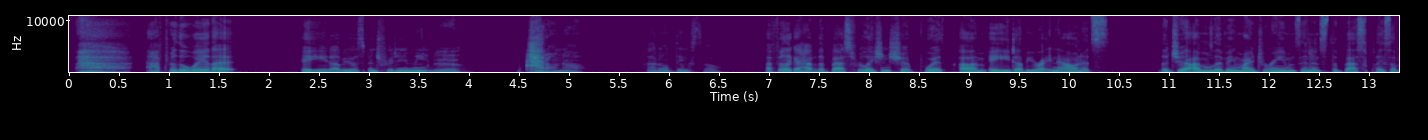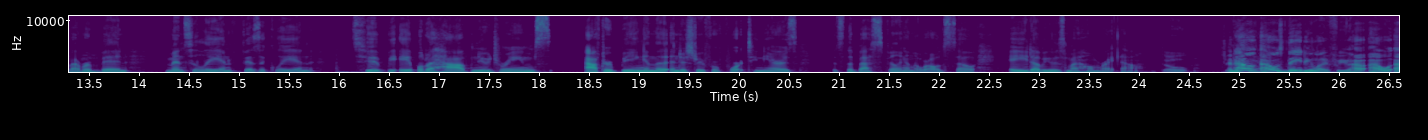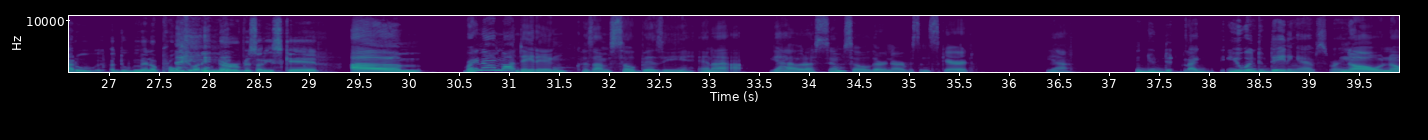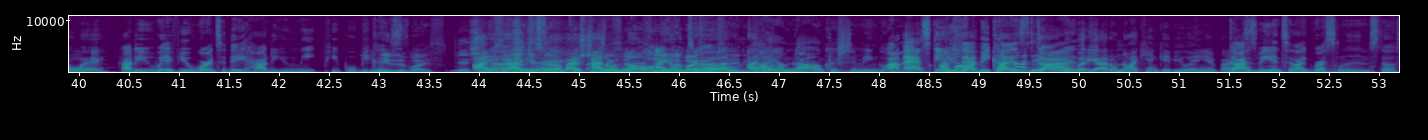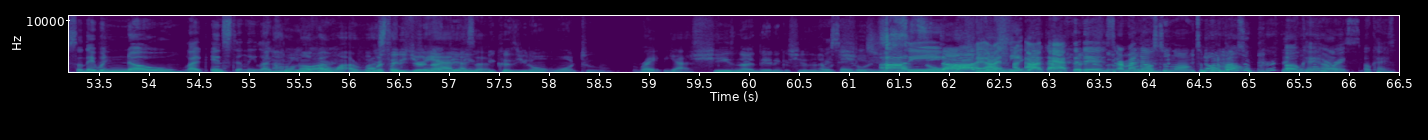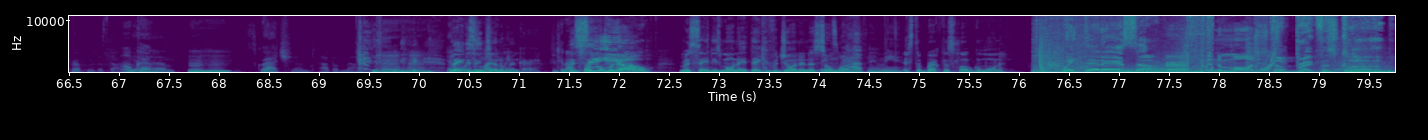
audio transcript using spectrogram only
After the way that AEW has been treating me, Yeah, I don't know. I don't think so. I feel like I have the best relationship with um, AEW right now, and it's legit. I'm living my dreams, and it's the best place I've ever been mentally and physically. And to be able to have new dreams after being in the industry for 14 years, it's the best feeling in the world. So AEW is my home right now. dope. And how how is dating life for you? How how, how do do men approach you? Are they nervous? Are they scared? Um, right now I'm not dating because I'm so busy, and I yeah, I would assume so. They're nervous and scared. Yeah. You do, like you wouldn't do dating apps, right? No, no way. How do you? but If you were to date, how do you meet people? She Because needs advice. Yeah, she, I, Yeah, yeah, I she need just got on advice. Christian I don't know. She I don't advice, do- I, I don't, am not on Christian Mingle. I'm asking I'm you not- that I'm because not dating guys, anybody. I don't know. I can't give you any advice. guys be into like wrestling and stuff, so they would know like instantly like and I who don't you know if are. I want a Well, Mercedes, you're not fan as dating a, because you don't want to. Right. Yes. She's not dating because she doesn't have Mercedes, a choice. you Ah, see no why. I need I I, after this. Are my nails too long to no, put them those out? are perfect. Okay, all right, okay. It's perfect. Just gotta Okay. him, Mm-hmm. scratch him, tap him out. Mm-hmm. Ladies and gentlemen, moneymaker. Can I the choke 'em with a CEO. Mercedes Moné. Thank you for joining us Thanks so much. for having me. It's the Breakfast Club. Good morning. Wake that ass up. early in the morning. The Breakfast Club.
